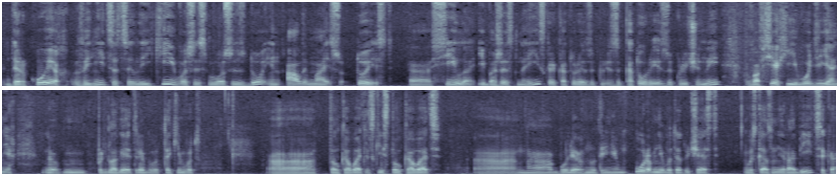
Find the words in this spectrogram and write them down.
деркоях веница целейки восиздо ин алы майсу. То есть, э, сила и божественная искра, которые, которые заключены во всех его деяниях. Э, предлагает Рэба вот таким вот э, толковательски истолковать э, на более внутреннем уровне вот эту часть высказывания Раби Ицика,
